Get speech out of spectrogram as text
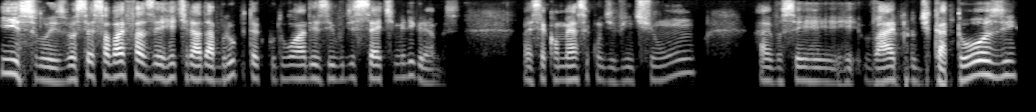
Isso, Luiz. Você só vai fazer retirada abrupta com um adesivo de 7 miligramas. Mas você começa com de 21, aí você vai para o de 14,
